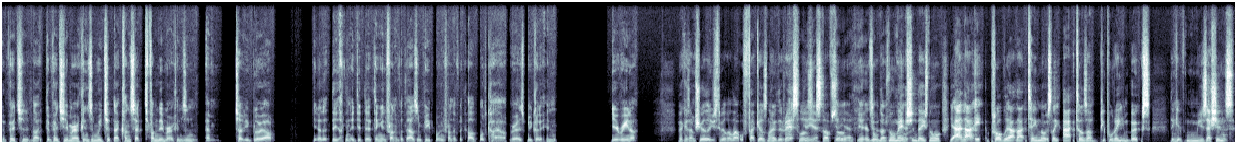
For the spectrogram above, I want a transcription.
Compared to like compared to the Americans, and we took that concept from the Americans and, and totally blew it up. You know, that they, I think they did their thing in front of a thousand people in front of a cardboard cutout, whereas we got it in the arena. Because I'm sure there used to be like little figures now, the wrestlers Yeah, yeah. and stuff. So Yeah, yeah. Yeah, there's no merchandise, no. Yeah, at that, eh, probably at that time, though, it's like actors or people writing books, they get musicians,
